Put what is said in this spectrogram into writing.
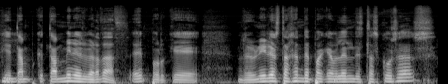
Que, también es verdad, ¿eh? porque reunir a esta gente para que hablen de estas cosas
